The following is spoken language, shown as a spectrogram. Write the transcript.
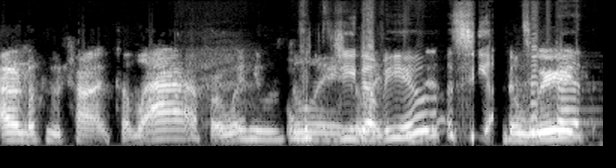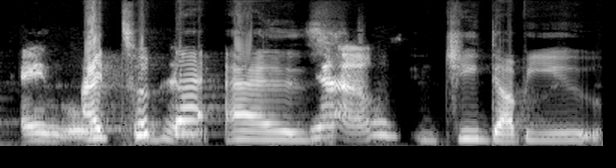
I don't know if he was trying to laugh or what he was doing. GW, like, see the weird that, angle. I took that as yeah. GW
